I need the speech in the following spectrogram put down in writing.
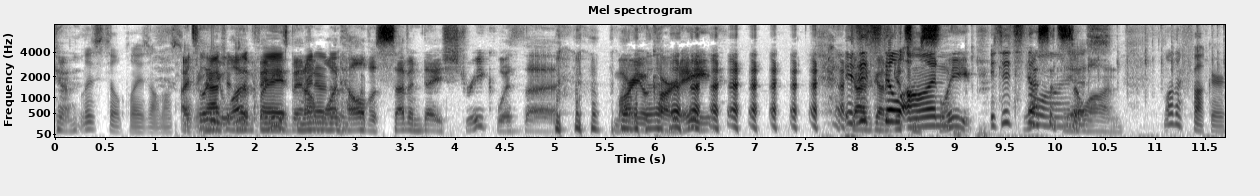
Yeah. Liz still plays almost I every tell Patrick you what, doesn't play Vinny's it. been Rainer on one hell of a seven day streak with uh, Mario Kart 8. Is it still on? Sleep. Is it still yes, on? Yes, it's still Yes. on. Motherfucker.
